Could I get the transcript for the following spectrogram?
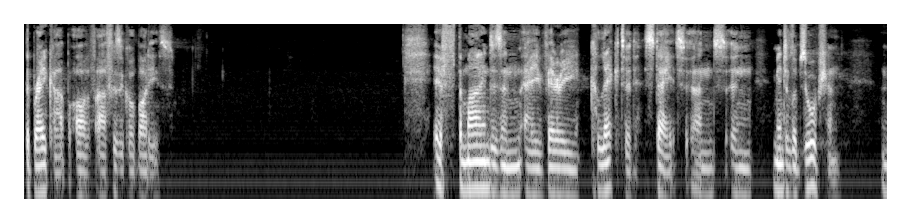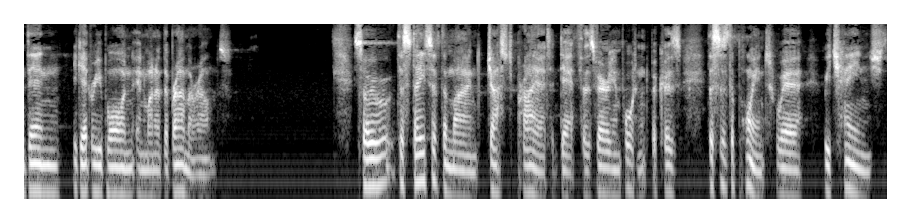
the breakup of our physical bodies. If the mind is in a very collected state and in mental absorption, then you get reborn in one of the Brahma realms. So, the state of the mind just prior to death is very important because this is the point where we change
